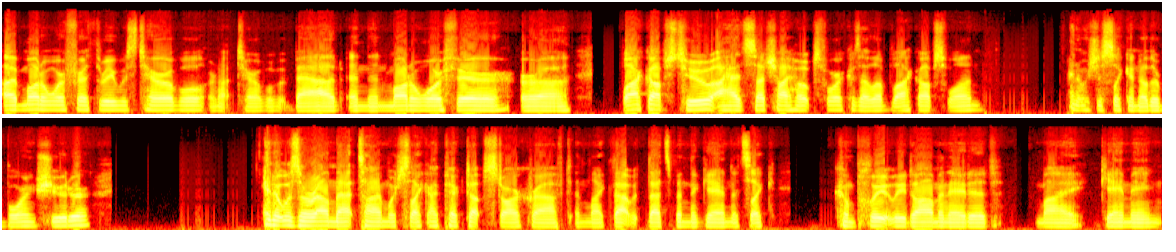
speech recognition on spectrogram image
uh, Modern Warfare 3 was terrible, or not terrible, but bad. And then Modern Warfare, or uh, Black Ops 2, I had such high hopes for because I love Black Ops 1. And it was just like another boring shooter and it was around that time which like I picked up StarCraft and like that that's been the game that's like completely dominated my gaming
